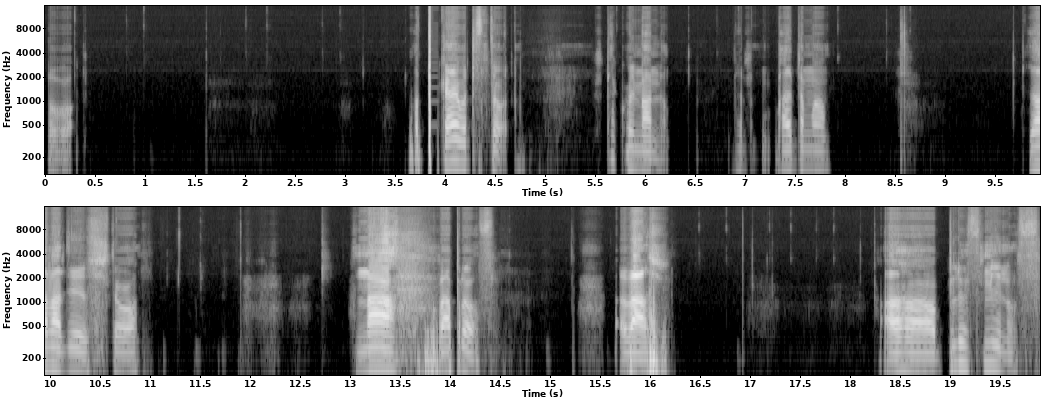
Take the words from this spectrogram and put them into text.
Вот. Вот такая вот история, такой момент. Поэтому я надеюсь, что на вопрос ваш э, плюс-минус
